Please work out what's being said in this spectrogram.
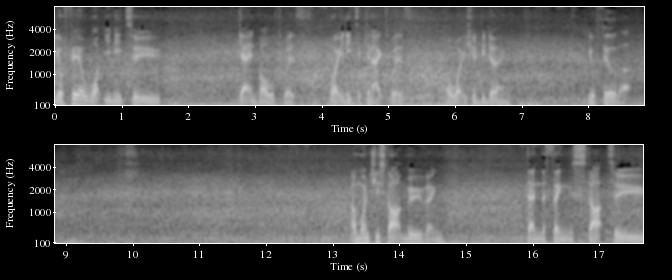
you'll feel what you need to get involved with what you need to connect with or what you should be doing. You'll feel that and once you start moving then the things start to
